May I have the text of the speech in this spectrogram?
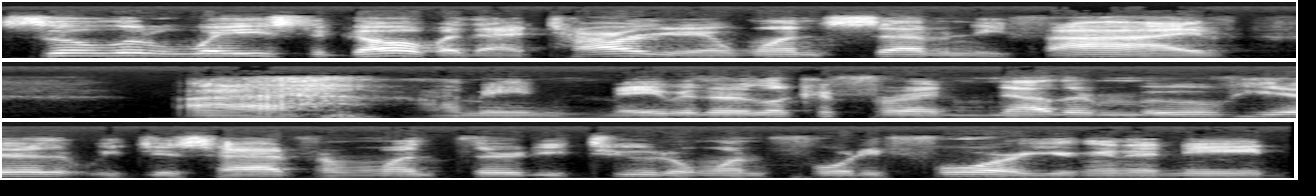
Still a little ways to go, but that target at 175. Uh, I mean, maybe they're looking for another move here that we just had from 132 to 144. You're going to need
